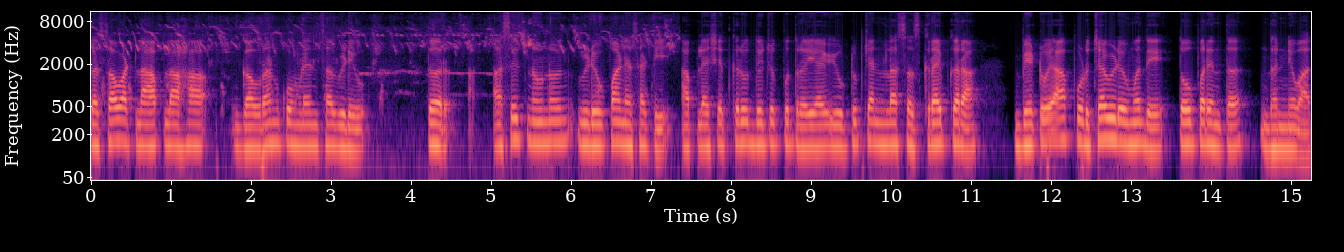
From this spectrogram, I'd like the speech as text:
कसा वाटला आपला हा गावरान कोंबड्यांचा व्हिडिओ? तर असेच नवनवीन व्हिडिओ पाहण्यासाठी आपल्या शेतकरी उद्योजक पुत्र या यूट्यूब चॅनलला सबस्क्राईब करा. भेटूया पुढच्या व्हिडिओमध्ये. तोपर्यंत धन्यवाद.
